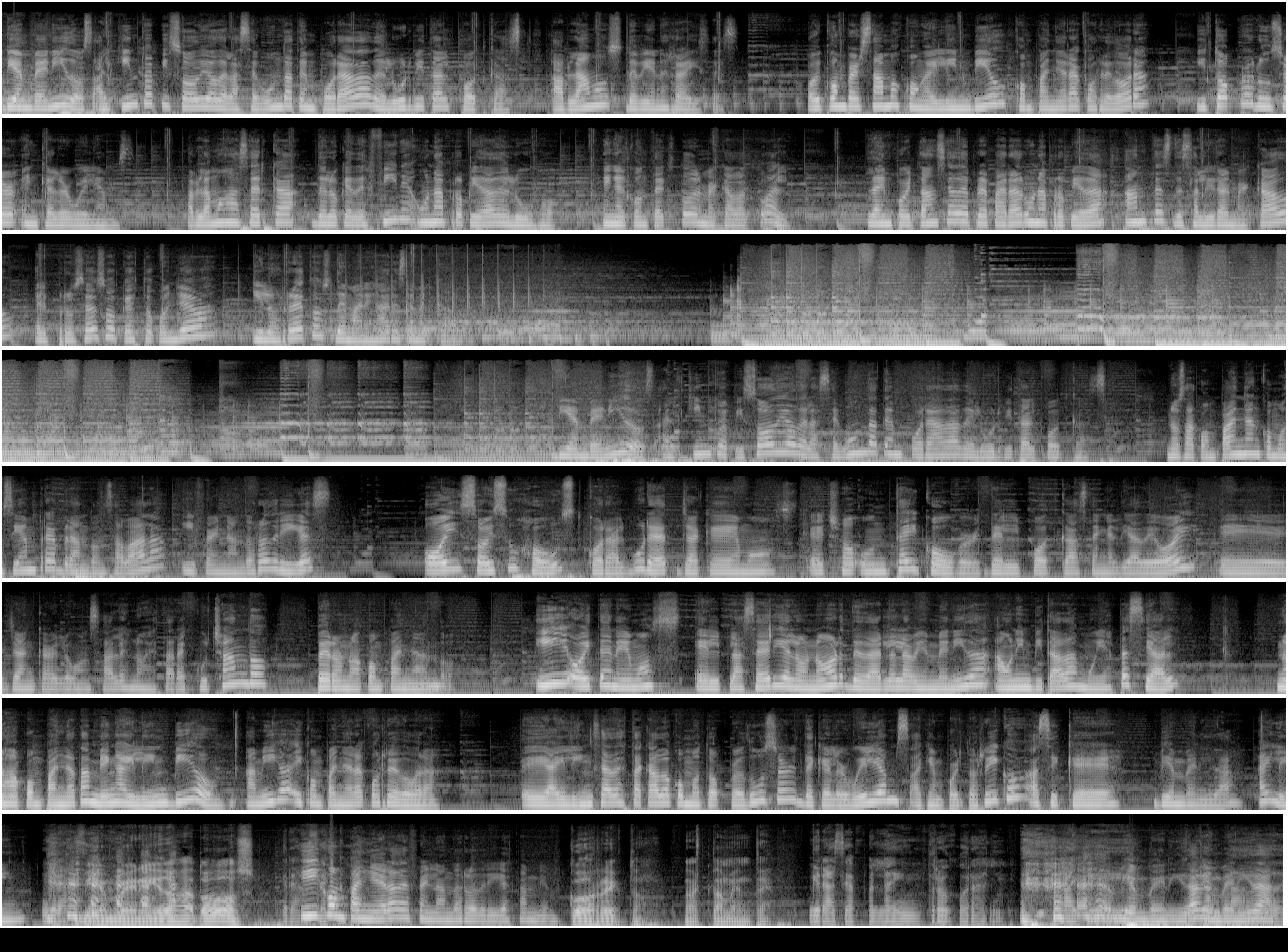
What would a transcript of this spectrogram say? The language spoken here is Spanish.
Bienvenidos al quinto episodio de la segunda temporada del Urbital Podcast. Hablamos de bienes raíces. Hoy conversamos con Aileen Beal, compañera corredora y top producer en Keller Williams. Hablamos acerca de lo que define una propiedad de lujo en el contexto del mercado actual, la importancia de preparar una propiedad antes de salir al mercado, el proceso que esto conlleva y los retos de manejar ese mercado. Bienvenidos al quinto episodio de la segunda temporada del Urbital Podcast. Nos acompañan como siempre Brandon Zavala y Fernando Rodríguez. Hoy soy su host, Coral Buret, ya que hemos hecho un takeover del podcast en el día de hoy. Eh, Giancarlo González nos estará escuchando, pero no acompañando. Y hoy tenemos el placer y el honor de darle la bienvenida a una invitada muy especial. Nos acompaña también Aileen Beal, amiga y compañera corredora. Eh, Aileen se ha destacado como top producer de Keller Williams aquí en Puerto Rico, así que bienvenida, Aileen. Gracias. Bienvenidos a todos. Y compañera de Fernando Rodríguez también. Correcto, exactamente. Gracias por la intro, Coral. bienvenida, bienvenida.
